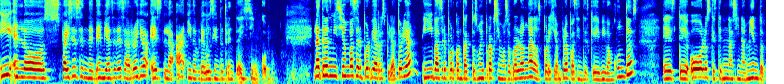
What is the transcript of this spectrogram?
y en los países en, en vías de desarrollo es la A y W135. La transmisión va a ser por vía respiratoria y va a ser por contactos muy próximos o prolongados, por ejemplo, pacientes que vivan juntos este, o los que estén en hacinamiento.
